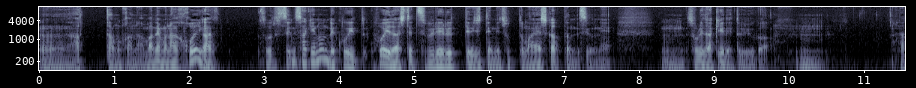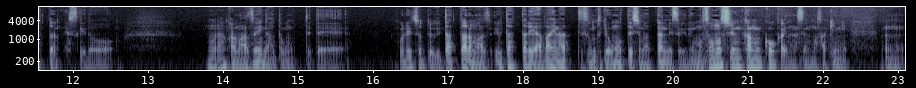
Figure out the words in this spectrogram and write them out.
うんあったのかな。まあでもなんか声がそう普通に酒飲んで声声出して潰れるっていう時点でちょっと怪しかったんですよね、うん、それだけでというかうんだったんですけど。もうなんかまずいなと思っててこれちょっと歌ったらまず歌ったらやばいなってその時思ってしまったんですよねもうその瞬間が後悔なんですよもう先に。うん、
